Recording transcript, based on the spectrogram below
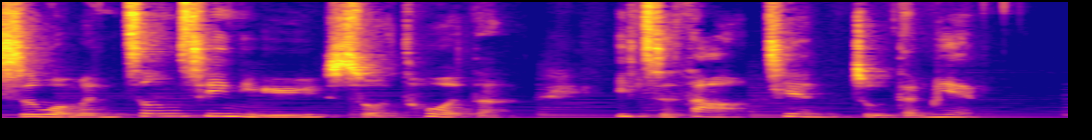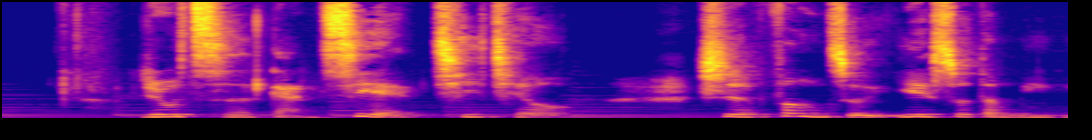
使我们忠心于所托的，一直到见主的面。如此感谢祈求，是奉主耶稣的名，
